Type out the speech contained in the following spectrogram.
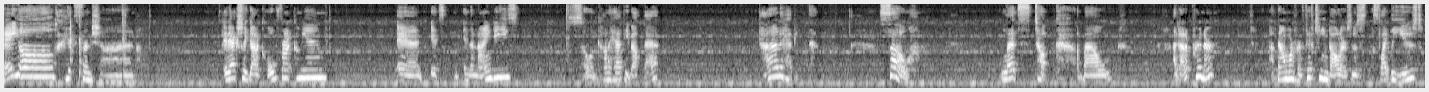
Hey y'all, it's sunshine. It actually got a cold front coming in, and it's in the 90s, so I'm kind of happy about that. Kind of happy with that. So, let's talk about. I got a printer. I found one for $15. It was slightly used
